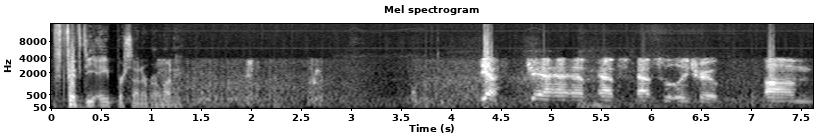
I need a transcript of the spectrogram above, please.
58% of our money. Yeah, yeah, ab- ab- absolutely true. Um,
